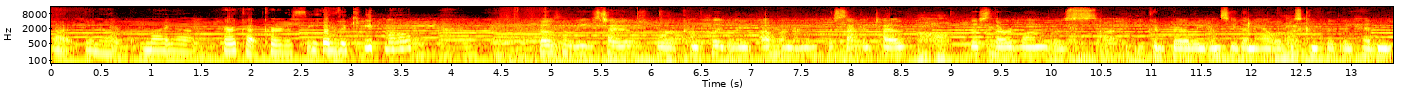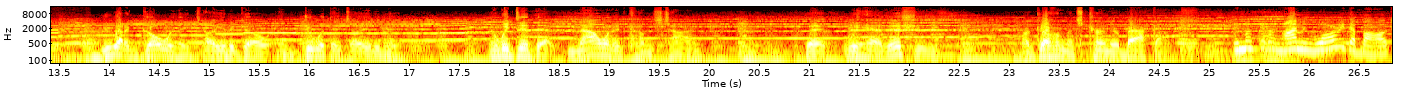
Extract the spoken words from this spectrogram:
uh, you know, my uh, haircut courtesy of the chemo. Both of these toes were completely up underneath the second toe. Uh-huh. This third one was, uh, you could barely even see the nail. It right. was completely hidden. You got to go where they tell you to go and do what they tell you to do. And we did that. Now when it comes time that we have issues, our governments turn their back on us. I'm worried about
